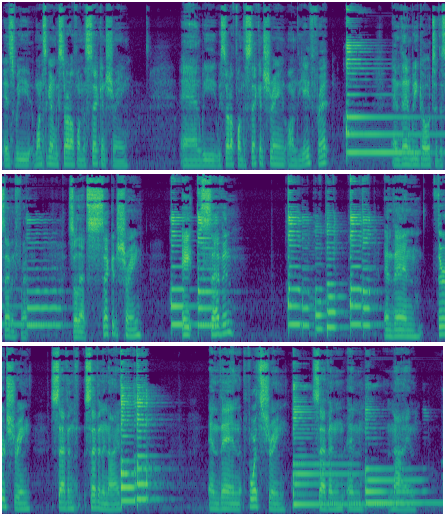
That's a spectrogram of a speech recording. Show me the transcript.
is we, once again, we start off on the second string and we, we start off on the second string on the eighth fret and then we go to the seventh fret. So that's second string, eight, seven, and then third string, seven, seven and nine, and then fourth string, seven and nine.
